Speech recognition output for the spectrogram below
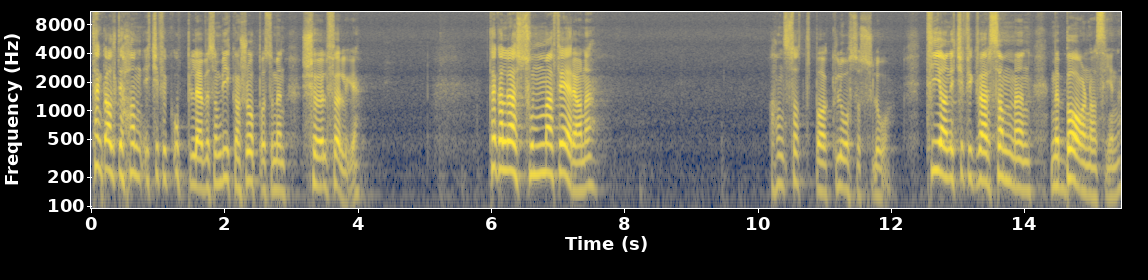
Tenk alt det han ikke fikk oppleve, som vi kan se på som en sjølfølge. Tenk alle de sommerferiene. Han satt bak lås og slå. Tida han ikke fikk være sammen med barna sine.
